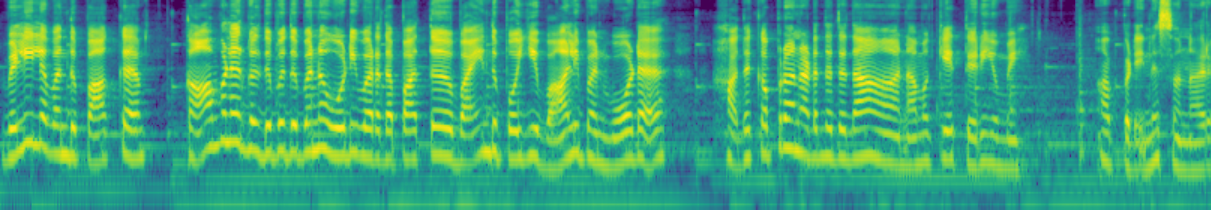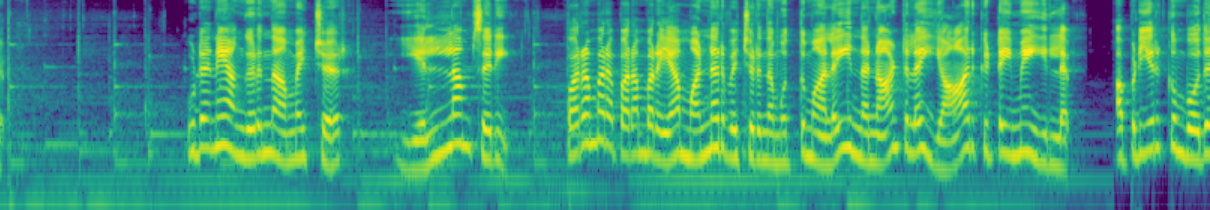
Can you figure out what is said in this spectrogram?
வெளியில் வந்து பார்க்க காவலர்கள் திபு திபுன்னு ஓடி வரதை பார்த்து பயந்து போய் வாலிபன் ஓட அதுக்கப்புறம் நடந்தது தான் நமக்கே தெரியுமே அப்படின்னு சொன்னார். உடனே அங்கிருந்த அமைச்சர் எல்லாம் சரி பரம்பரை பரம்பரையா மன்னர் வச்சிருந்த முத்துமாலை இந்த நாட்டுல யார்கிட்டயுமே இல்லை. அப்படி இருக்கும்போது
